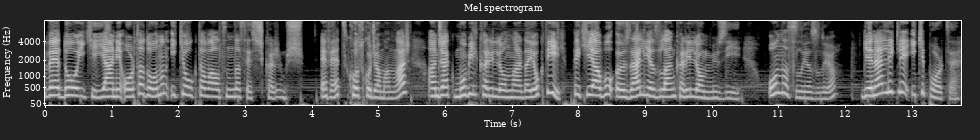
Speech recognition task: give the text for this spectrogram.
ve Doğu 2 yani Orta Doğu'nun 2 oktav altında ses çıkarırmış. Evet, koskocamanlar ancak mobil karillonlarda yok değil. Peki ya bu özel yazılan karillon müziği o nasıl yazılıyor? Genellikle iki porte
